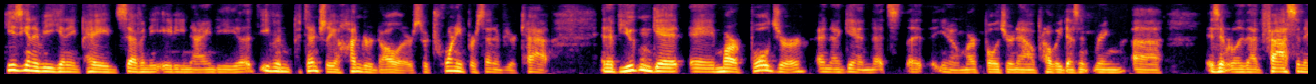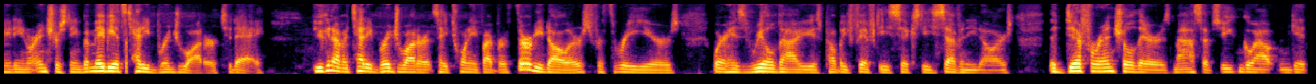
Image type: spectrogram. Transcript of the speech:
he's going to be getting paid 70, 80, 90, uh, even potentially $100. So 20% of your cap. And if you can get a Marc Bulger, and again, that's, uh, you know, Marc Bulger now probably doesn't ring, uh, isn't really that fascinating or interesting, but maybe it's Teddy Bridgewater today you can have a Teddy Bridgewater at say 25 or 30 dollars for 3 years where his real value is probably 50, 60, 70 dollars. The differential there is massive. So you can go out and get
